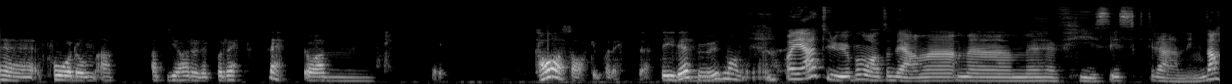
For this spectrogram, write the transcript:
eh, få dem att, att göra det på rätt sätt och att Mm. ta saker på rätt sätt. Det är det som är Mm. utmaningen. Og jeg tror jo på måte det med, med, med fysisk trening, da,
